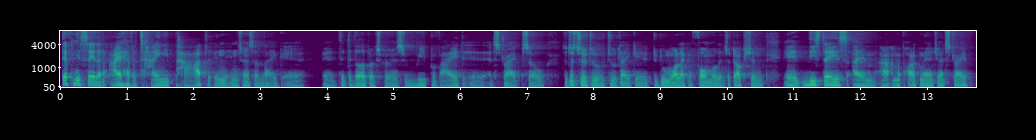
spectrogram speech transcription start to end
definitely say that I have a tiny part in, in terms of like uh, uh, the developer experience we provide uh, at Stripe. So, so just to, to, to like uh, to do more like a formal introduction, uh, these days I'm I'm a product manager at Stripe.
